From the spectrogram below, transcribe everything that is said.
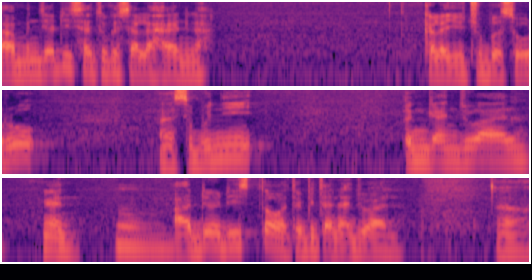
uh, menjadi satu kesalahan lah. Kalau you cuba sorok uh, sembunyi enggan jual kan? Hmm. ada di store tapi tak nak jual. Uh,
